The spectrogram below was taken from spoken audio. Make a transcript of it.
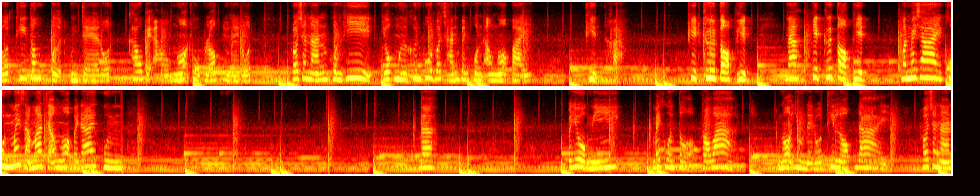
รถที่ต้องเปิดกุญแจรถเข้าไปเอาเงาะถูกล็อกอยู่ในรถ เพราะฉะนั้นคนที่ยกมือขึ้นพูดว่าฉันเป็นคนเอาเงาะไป ผิดค่ะ ผิดคือตอบผิดนะ ผิดคือตอบผิด มันไม่ใช่ คุณไม่สามารถจะเอาเงาะไปได้คุณนะประโยคนี้ไม่ควรตอบเพราะว่าเงาะอยู่ในรถที่ล็อกได้ เพราะฉะนั้น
